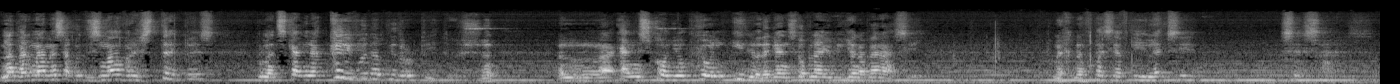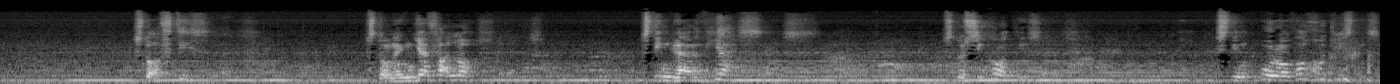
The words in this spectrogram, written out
Να περνά μέσα από τις μαύρες τρύπες που να τις κάνει να κρύβονται από την τροπή τους. Να κάνεις σκόνη όποιον ήλιο δεν κάνεις στο πλάι για να περάσει. Μέχρι να φτάσει αυτή η λέξη σε εσάς. Στο αυτί σας. Στον εγκέφαλό σας. Στην καρδιά σας. Στο σηκώτη σας στην ουροδόχο κίστη σας,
